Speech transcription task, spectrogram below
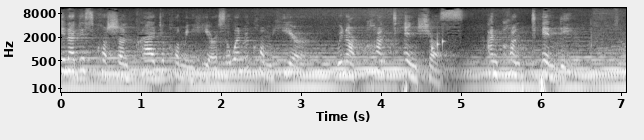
in a discussion prior to coming here. So when we come here, we're not contentious and contending.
